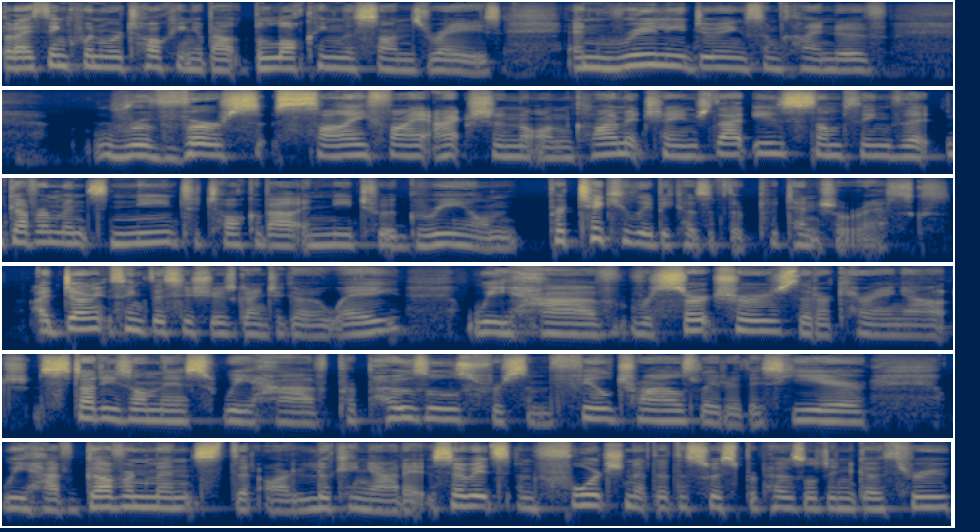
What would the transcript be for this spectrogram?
But I think when we're talking about blocking the sun's rays and really doing doing some kind of reverse sci fi action on climate change, that is something that governments need to talk about and need to agree on, particularly because of the potential risks. I don't think this issue is going to go away. We have researchers that are carrying out studies on this. We have proposals for some field trials later this year. We have governments that are looking at it. So it's unfortunate that the Swiss proposal didn't go through,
